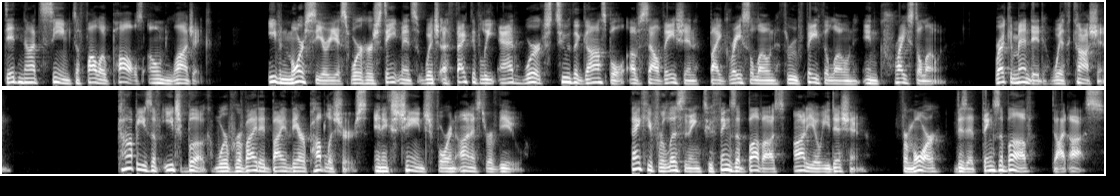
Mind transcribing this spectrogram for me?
did not seem to follow Paul's own logic. Even more serious were her statements, which effectively add works to the gospel of salvation by grace alone, through faith alone, in Christ alone. Recommended with caution. Copies of each book were provided by their publishers in exchange for an honest review. Thank you for listening to Things Above Us Audio Edition. For more, visit thingsabove.us.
